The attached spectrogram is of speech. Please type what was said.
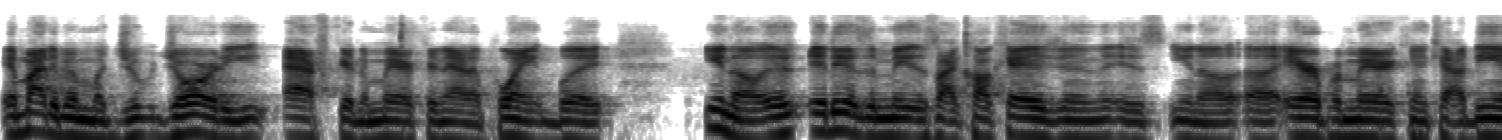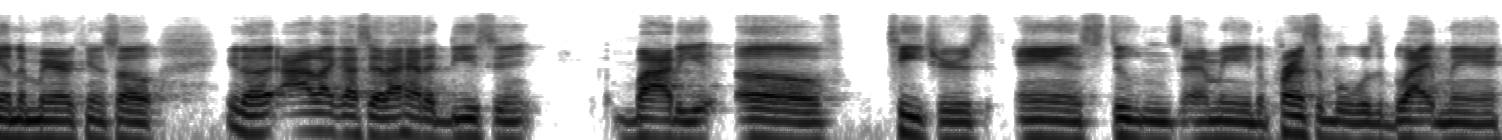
it might have been majority African American at a point, but you know it, it is a mix. It's like Caucasian, is you know uh, Arab American, Chaldean American. So you know, I like I said, I had a decent body of teachers and students. I mean, the principal was a black man,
